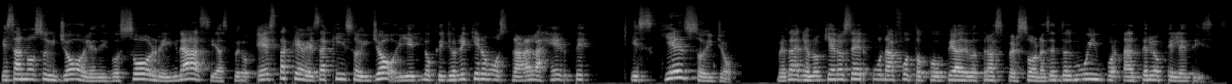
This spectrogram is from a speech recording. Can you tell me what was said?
esa no soy yo. Le digo, sorry, gracias, pero esta que ves aquí soy yo. Y lo que yo le quiero mostrar a la gente es quién soy yo, ¿verdad? Yo no quiero ser una fotocopia de otras personas. Entonces, es muy importante lo que le dices.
